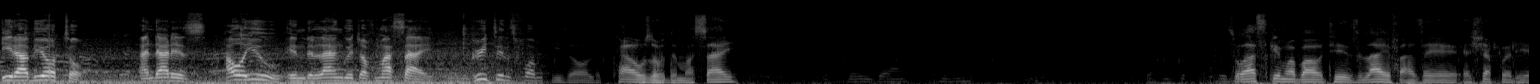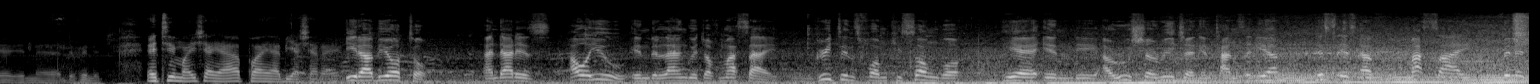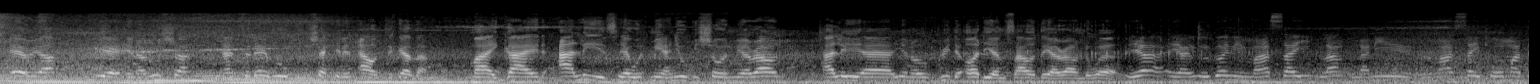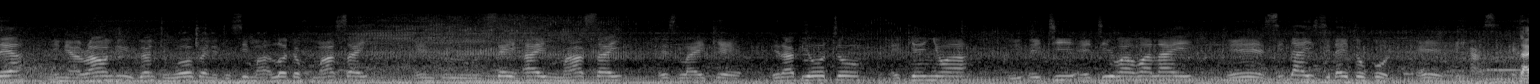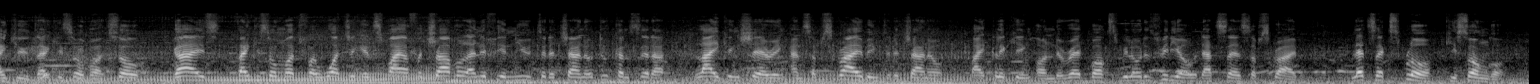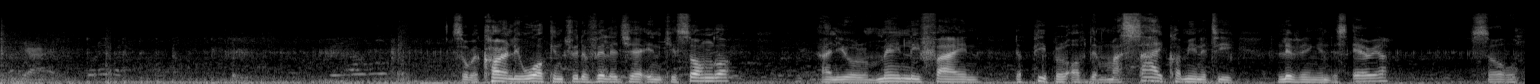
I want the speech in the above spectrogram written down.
Irabioto, and that is how are you in the language of Maasai. Greetings from. These are all the cows of the Maasai. So ask him about his life as a, a shepherd here in uh, the village. eti maisha ya hapa ya biashara Irabioto, and that is how are you in the language of Maasai. Greetings from Kisongo here in the Arusha region in Tanzania. This is a Maasai village area here in Arusha, and today we'll be checking it out together. My guide Ali is here with me, and he'll be showing me around. Ali, uh, you know, greet the audience out there around the world. yeah, yeah we're going in Maasai lang nani Maasai Poma there in around you, we're going to walk and to see a lot of Maasai and to say hi in Maasai it's like uh, Irabioto Ekenywa Eti Eti eh Sidai Sidai eh Thank you, thank you so much. So, guys, thank you so much for watching Inspire for Travel. And if you're new to the channel, do consider liking, sharing, and subscribing to the channel by clicking on the red box below this video that says subscribe. Let's explore Kisongo. So, we're currently walking through the village here in Kisongo, and you'll mainly find the people of the Maasai community living in this area. So,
